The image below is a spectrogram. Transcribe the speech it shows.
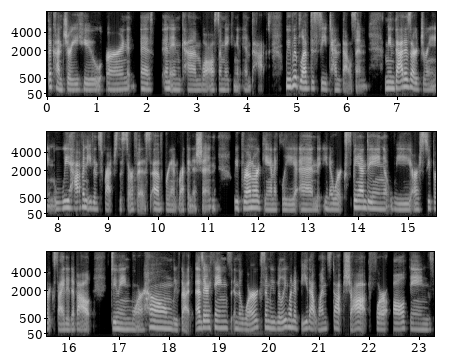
the country who earn a, an income while also making an impact. We would love to see 10,000. I mean, that is our dream. We haven't even scratched the surface of brand recognition. We've grown organically and, you know, we're expanding. We are super excited about doing more home. We've got other things in the works, and we really want to be that one stop shop for all things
